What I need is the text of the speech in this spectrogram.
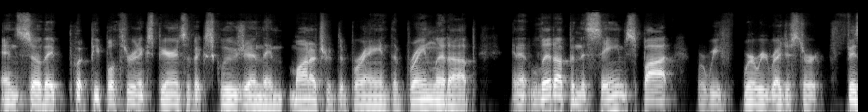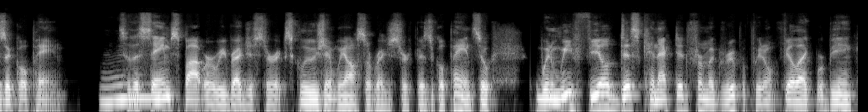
And so they put people through an experience of exclusion. They monitored the brain. The brain lit up, and it lit up in the same spot where we where we register physical pain. Mm. So the mm. same spot where we register exclusion, we also register physical pain. So when we feel disconnected from a group, if we don't feel like we're being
